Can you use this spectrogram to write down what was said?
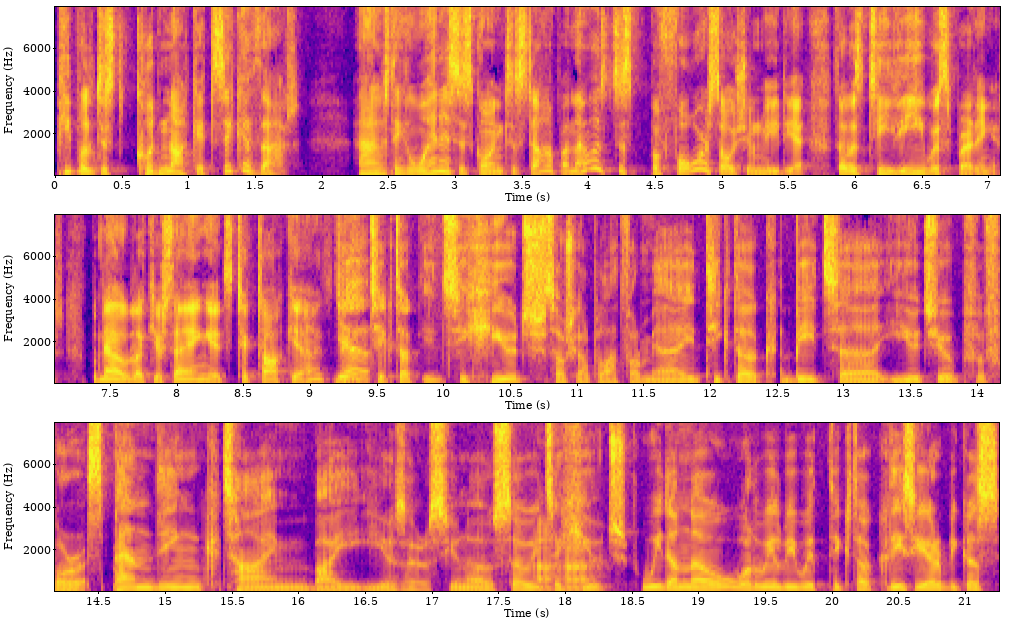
People just could not get sick of that. And I was thinking, when is this going to stop? And that was just before social media. That was TV was spreading it. But now, like you're saying, it's TikTok, yeah? It's Yeah, TikTok it's a huge social platform. Yeah, TikTok beats uh, YouTube for spending time by users. You know, so it's a huge. We don't know what will be with TikTok this year because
